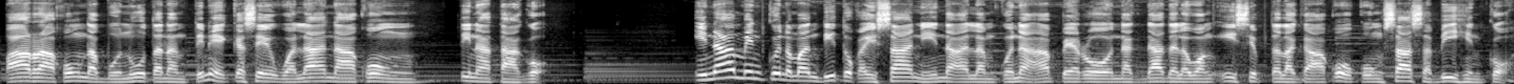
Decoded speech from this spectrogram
Para akong nabunutan ng tinik kasi wala na akong tinatago. Inamin ko naman dito kay Sunny na alam ko na pero nagdadalawang isip talaga ako kung sasabihin ko.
